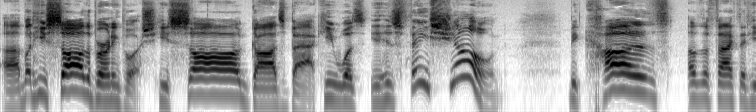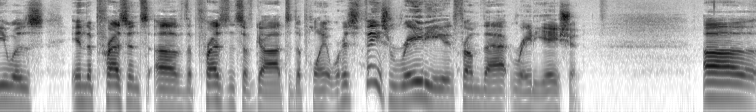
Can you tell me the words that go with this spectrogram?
Uh, but he saw the burning bush. He saw God's back. He was, his face shone because of the fact that he was in the presence of the presence of God to the point where his face radiated from that radiation. Uh,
